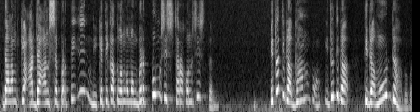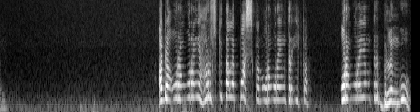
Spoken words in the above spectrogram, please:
dalam keadaan seperti ini ketika Tuhan ngomong berfungsi secara konsisten. Itu tidak gampang, itu tidak tidak mudah Bapak Ibu. Ada orang-orang yang harus kita lepaskan, orang-orang yang terikat, orang-orang yang terbelenggu,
